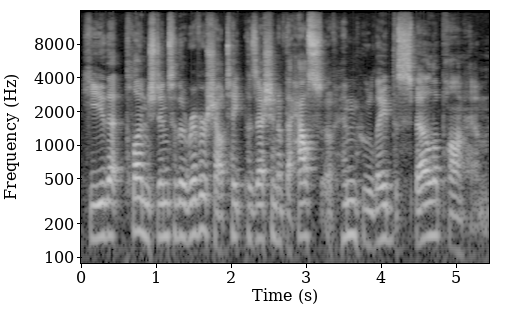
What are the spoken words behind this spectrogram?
He that plunged into the river shall take possession of the house of him who laid the spell upon him.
